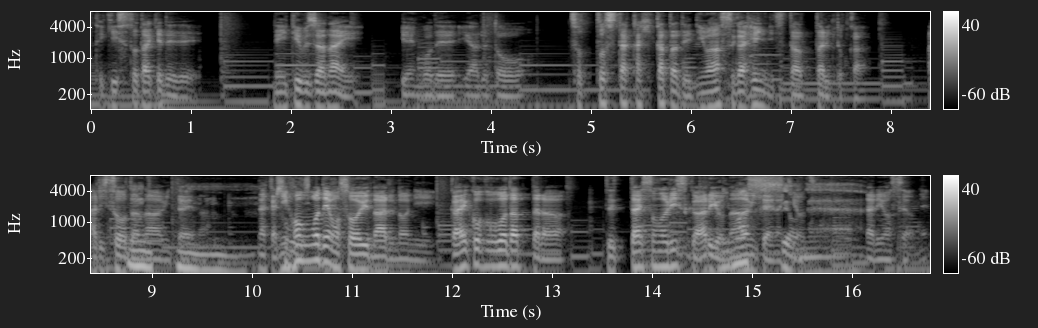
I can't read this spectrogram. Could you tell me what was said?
テキストだけでネイティブじゃない言語でやるとちょっとした書き方でニュアンスが変に伝わったりとかありそうだなみたいな、うん、なんか日本語でもそういうのあるのに外国語だったら絶対そのリスクあるよなみたいな気持ちになりますよね。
